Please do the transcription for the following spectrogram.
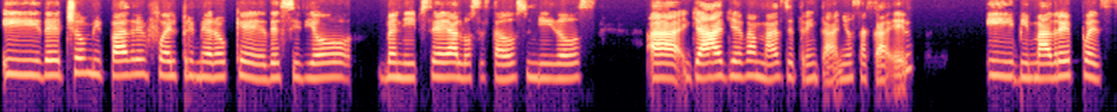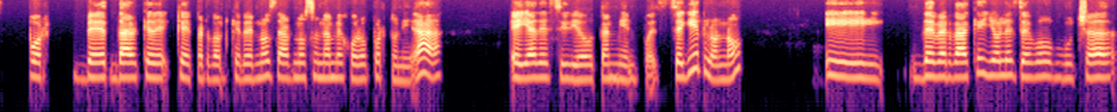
Y de hecho mi padre fue el primero que decidió venirse a los Estados Unidos. Ah, ya lleva más de 30 años acá él. Y mi madre, pues, por ver, dar que, que, perdón, querernos darnos una mejor oportunidad, ella decidió también, pues, seguirlo, ¿no? Y de verdad que yo les debo mucha,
